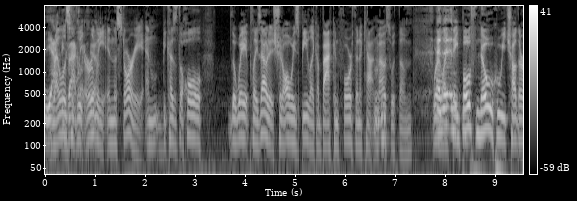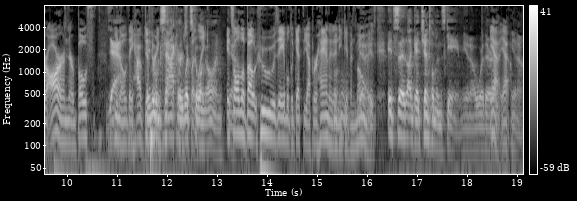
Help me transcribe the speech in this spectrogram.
Yeah, relatively exactly, early yeah. in the story, and because the whole the way it plays out, it should always be like a back and forth and a cat and mouse with them, where Mm-hmm. And like then- they both know who each other are, and they're both Yeah. you know they have different They exactly what's going like, on. It's Yeah. Mm-hmm. all about who is able to get the upper hand at any given Yeah, moment. it's, it's a, like a gentleman's game, you know, where they're, Yeah, yeah. you know.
